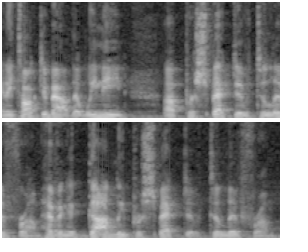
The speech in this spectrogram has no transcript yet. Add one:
And he talked about that we need a perspective to live from, having a godly perspective to live from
